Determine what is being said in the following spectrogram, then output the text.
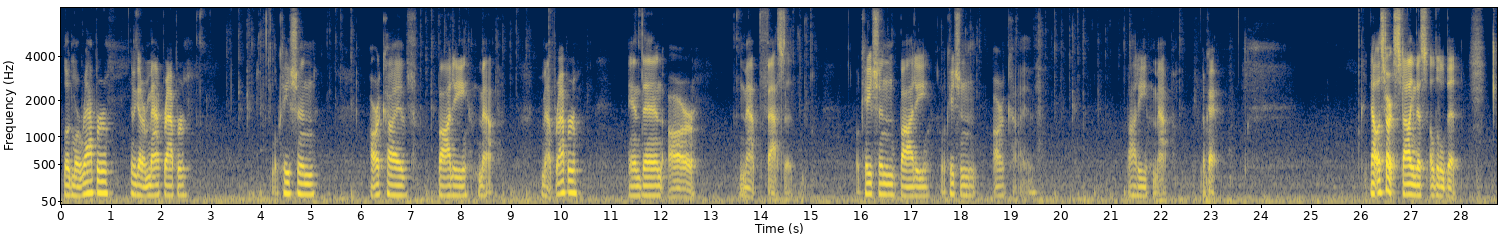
Load more wrapper. Then we got our map wrapper. Location archive body map map wrapper and then our map facet. Location body location archive. Body map. Okay. Now let's start styling this a little bit.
